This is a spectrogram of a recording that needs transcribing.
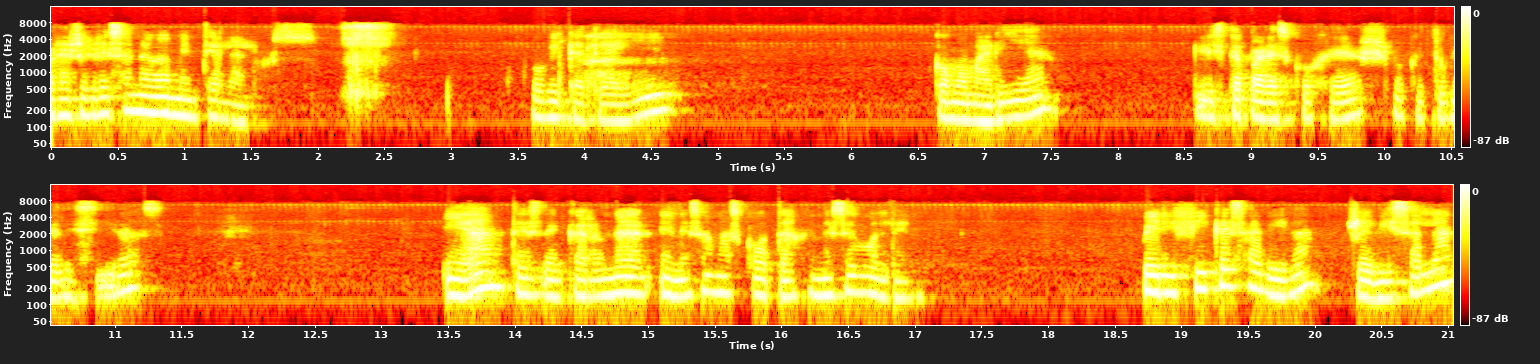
Ahora regresa nuevamente a la luz. Ubícate allí como María, lista para escoger lo que tú decidas. Y antes de encarnar en esa mascota, en ese golden, verifica esa vida, revísala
